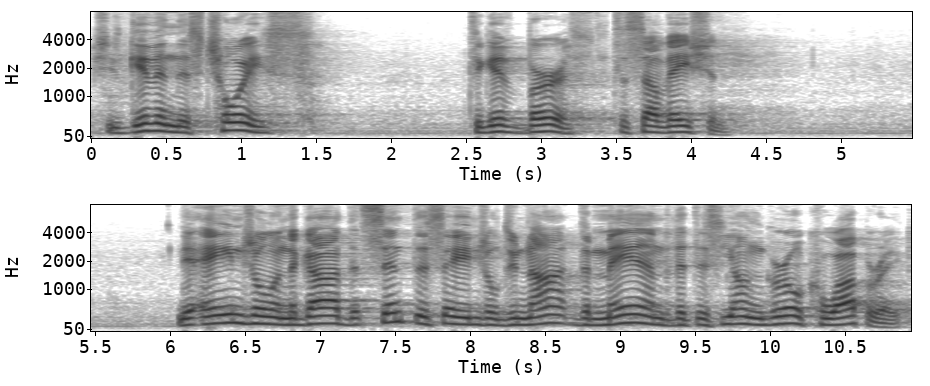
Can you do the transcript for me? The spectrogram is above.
She's given this choice to give birth to salvation. The angel and the God that sent this angel do not demand that this young girl cooperate.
